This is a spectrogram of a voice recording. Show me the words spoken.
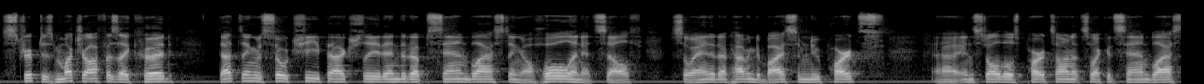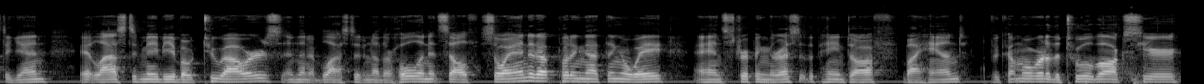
stripped as much off as I could. That thing was so cheap actually, it ended up sandblasting a hole in itself. So I ended up having to buy some new parts uh, install those parts on it so I could sandblast again. It lasted maybe about two hours and then it blasted another hole in itself. So I ended up putting that thing away and stripping the rest of the paint off by hand. If we come over to the toolbox here,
